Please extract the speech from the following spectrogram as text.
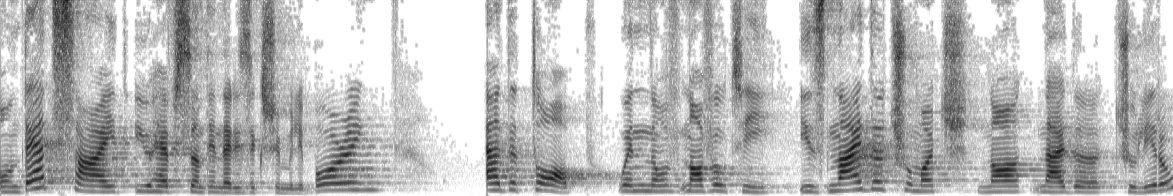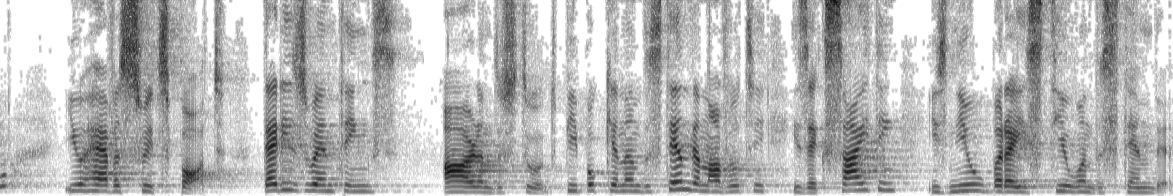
On that side, you have something that is extremely boring. At the top, when novelty is neither too much, not neither too little, you have a sweet spot. That is when things are understood. People can understand the novelty is exciting, is new, but I still understand it.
